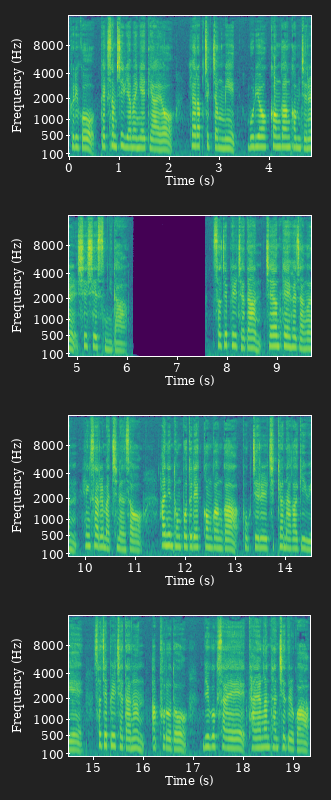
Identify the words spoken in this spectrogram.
그리고 130여 명에 대하여 혈압 측정 및 무료 건강 검진을 실시했습니다. 서재필 재단 최현태 회장은 행사를 마치면서 한인 동포들의 건강과 복지를 지켜나가기 위해 서재필 재단은 앞으로도 미국 사회의 다양한 단체들과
